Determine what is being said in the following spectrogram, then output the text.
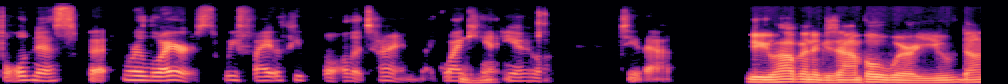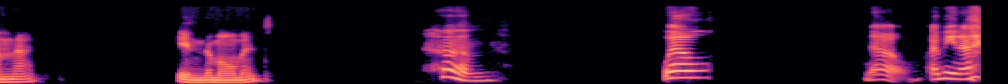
boldness, but we're lawyers. We fight with people all the time. Like, why mm-hmm. can't you do that? Do you have an example where you've done that in the moment? Hmm. Well, no. I mean, I,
